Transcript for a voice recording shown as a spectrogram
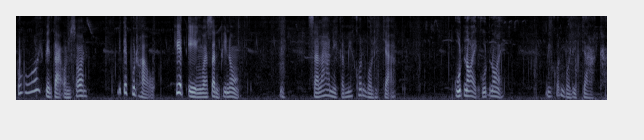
โอ้ยเป็นตาอ่อนซ่อนมีแต่ผู้เฒ่าเฮ็ดเองว่าสั่นพี่น้องนี่ศาลานี่ก็มีคนบริจาคกุดน้อยกุดน้อย มีคนบริจาคค่ะ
